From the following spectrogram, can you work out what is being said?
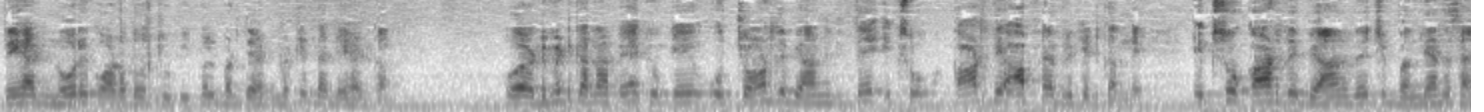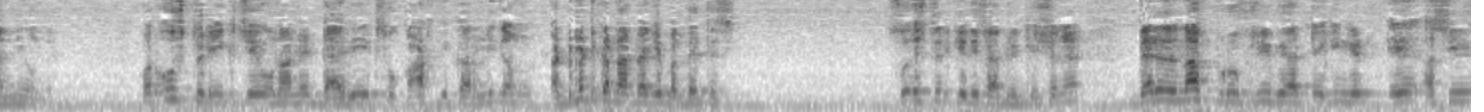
They had no record of those two people but they admitted that they had come. ਉਹ ਐਡਮਿਟ ਕਰਨਾ ਪਿਆ ਕਿਉਂਕਿ ਉਹ 64 ਦੇ ਬਿਆਨ ਨਹੀਂ ਦਿੱਤੇ 161 ਦੇ ਆਪ ਫੈਬਰਿਕੇਟ ਕਰ ਲਏ 161 ਦੇ ਬਿਆਨ ਵਿੱਚ ਬੰਦਿਆਂ ਦੇ ਸਾਈਨ ਨਹੀਂ ਹੁੰਦੇ ਪਰ ਉਸ ਤਰੀਕ 'ਚ ਉਹਨਾਂ ਨੇ ਡਾਇਰੀ 161 ਦੀ ਕਰ ਲਈ ਤਾਂ ਐਡਮਿਟ ਕਰਨਾ ਪਿਆ ਕਿ ਬੰਦੇ ਇੱਥੇ ਸੀ ਸੋ ਇਸ ਤਰੀਕੇ ਦੀ ਫੈਬਰਿਕੇਸ਼ਨ ਹੈ देयर इज ਇਨਫ ਪ੍ਰੂਫ ਜੀ ਵੀ ਆਰ ਟੇਕਿੰਗ ਇਟ ਇਹ ਅਸੀਂ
